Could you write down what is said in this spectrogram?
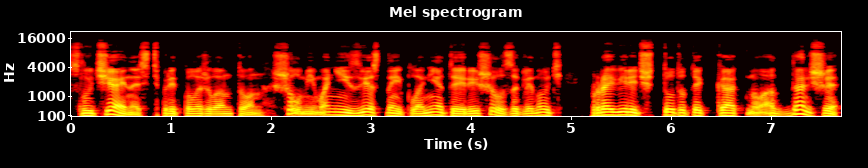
«Случайность», — предположил Антон. «Шел мимо неизвестной планеты и решил заглянуть, проверить, что тут и как. Ну а дальше...»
